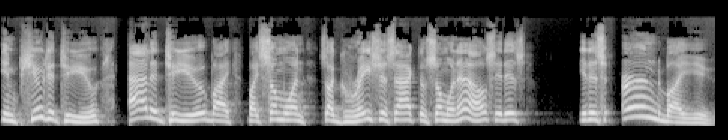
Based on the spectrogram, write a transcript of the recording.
imputed to you, added to you by, by someone, a gracious act of someone else. It is, it is earned by you.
